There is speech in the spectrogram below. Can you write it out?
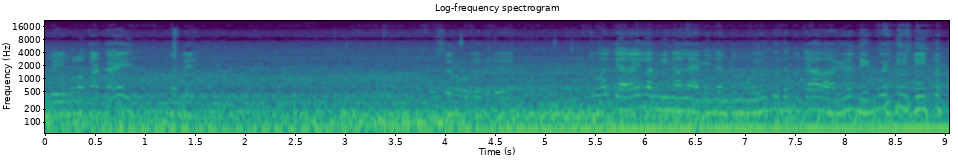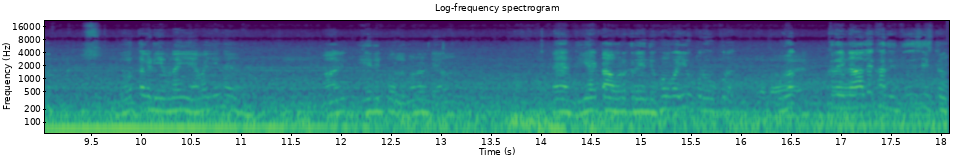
ਵੇਖ ਬੜਾ ਘੱਟ ਹੈ ਬੰਦੇ ਉਸੇ ਰੋਡ ਤੇ ਚੜੇ ਤੂੰ ਜ਼ਿਆਦਾ ਹੀ ਲੰਮੀ ਨਾ ਲੈ ਕੇ ਜਾਂਦੇ ਮੋਏ ਕੋਈ ਤੇ ਪਚਾਲ ਆ ਗਿਆ ਨਾ ਡਿੱਗ ਪਈ ਨਹੀਂ ਬਹੁਤ ਤਗੜੀਆਂ ਬਣਾਈਆਂ ਭਾਜੀ ਨੇ ਆ ਇਹਦੀ ਪੁੱਲ ਬਣਨ ਡਿਆ ਟਾਵਰ ਕਰੇ ਦੇਖੋ ਭਾਈ ਉੱਪਰ ਉੱਪਰ। ਕਰੇਨਾਂ ਲਿਖਾ ਦਿੱਤੀ ਸਿਸਟਮ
